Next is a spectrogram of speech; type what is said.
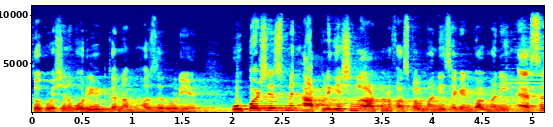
तो क्वेश्चन को रीड करना बहुत ज़रूरी है। ऊपर से इसमें application allotment first call money second call money ऐसा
